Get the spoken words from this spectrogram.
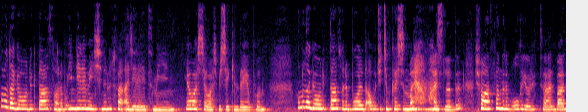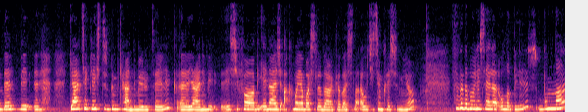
bunu da gördükten sonra bu imgeleme işini lütfen acele etmeyin. Yavaş yavaş bir şekilde yapın. Bunu da gördükten sonra bu arada avuç içim kaşınmaya başladı. Şu an sanırım oluyor ritüel. Ben de bir e, gerçekleştirdim kendime ritüeli. E, yani bir e, şifa, bir enerji akmaya başladı arkadaşlar. Avuç içim kaşınıyor. Sizde de böyle şeyler olabilir. Bunlar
